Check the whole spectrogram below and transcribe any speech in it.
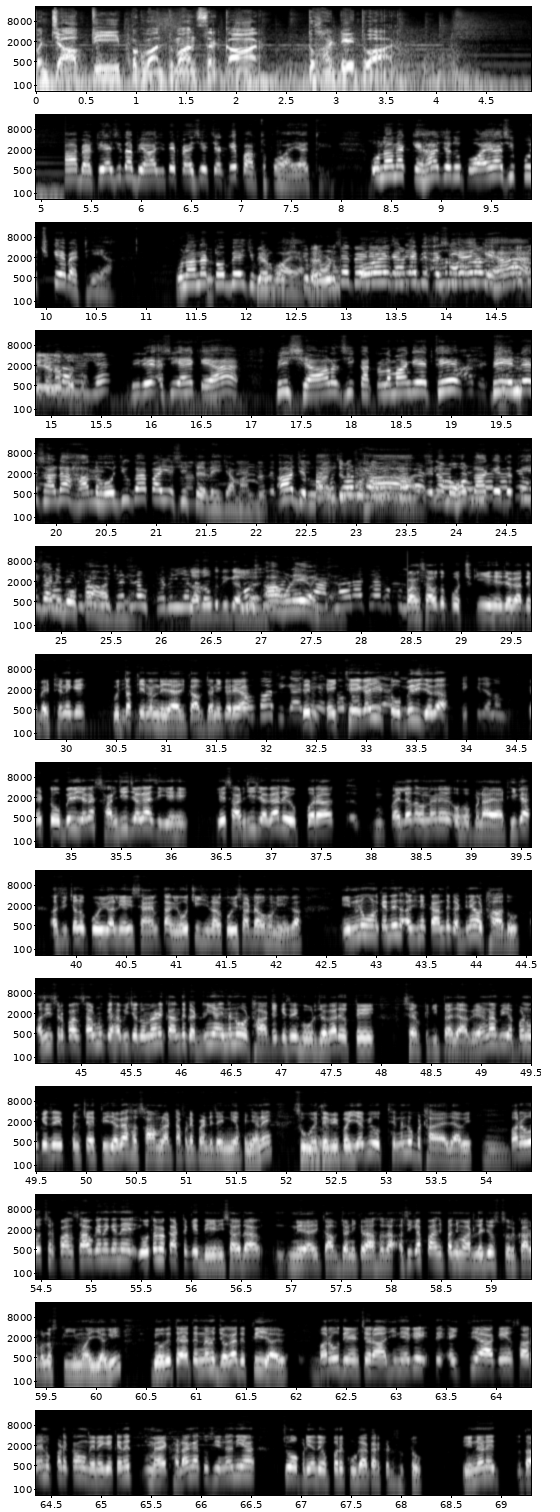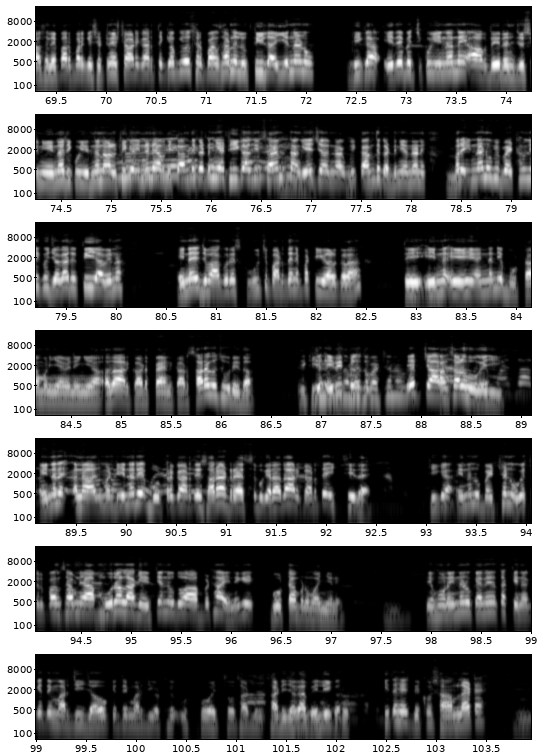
ਪੰਜਾਬ ਦੀ ਭਗਵੰਤ ਮਾਨ ਸਰਕਾਰ ਤੁਹਾਡੇ ਦੁਆਰ। ਆ ਬੈਠੇ ਆ ਅਸੀਂ ਤਾਂ ਵਿਆਜ ਤੇ ਪੈਸੇ ਚੱਕ ਕੇ ਪਰਥ ਪਵਾਇਆ ਇੱਥੇ। ਉਹਨਾਂ ਨੇ ਕਿਹਾ ਜਦੋਂ ਪਵਾਇਆ ਅਸੀਂ ਪੁੱਛ ਕੇ ਬੈਠੇ ਆ। ਉਹਨਾਂ ਨੇ ਟੋਬੇ 'ਚ ਵੀ ਪਵਾਇਆ। ਫਿਰ ਹੁਣ ਉਹ ਕਹਿੰਦੇ ਵੀ ਅਸੀਂ ਇਹ ਕਿਹਾ। ਵੀਰੇ ਅਸੀਂ ਇਹ ਕਿਹਾ ਵੀ ਛਾਲ ਅਸੀਂ ਕੱਟ ਲਵਾਂਗੇ ਇੱਥੇ ਵੀ ਇੰਨੇ ਸਾਡਾ ਹੱਲ ਹੋ ਜਾਊਗਾ ਭਾਈ ਅਸੀਂ ਚਲੇ ਜਾਵਾਂਗੇ। ਆ ਜ਼ਰੂਰ। ਹਾਂ ਇਹਨਾਂ ਮੋਹਰ ਲਾ ਕੇ ਦਿੱਤੀ ਸਾਡੀ ਵੋਟਾਂ ਆ ਗਈਆਂ। ਕਦੋਂ ਕਦੀ ਗੱਲ ਹੈ? ਆ ਹੁਣੇ ਹੋਈ ਆ। ਪੰਜ ਸਾਹਿਬ ਤੋਂ ਪੁੱਛ ਕੇ ਇਹ ਜਗ੍ਹਾ ਤੇ ਬੈਠੇ ਨੇਗੇ। ਕੋਈ ਧੱਕੇ ਨਾਲ ਨਜਾਇਜ਼ ਕਬਜ਼ਾ ਨਹੀਂ ਕਰਿਆ। ਤੇ ਇੱਥੇ ਹੈਗਾ ਜੀ ਟੋਬੇ ਦੀ ਜਗ੍ਹਾ। ਇੱਕ ਜਣਾ ਇਹ ਟੋਬੇ ਦੀ ਜਗ੍ਹਾ ਸਾਂਝੀ ਜਗ੍ਹਾ ਸੀ ਇਹ। ਇਹ ਸਾਂਝੀ ਜਗ੍ਹਾ ਦੇ ਉੱਪਰ ਪਹਿਲਾਂ ਤਾਂ ਉਹਨਾਂ ਨੇ ਉਹ ਬਣਾਇਆ ਠੀਕ ਹੈ? ਅਸੀਂ ਚਲੋ ਕੋਈ ਗੱਲ ਨਹੀਂ ਅਸੀਂ ਸਹਿਮਤ ਹਾਂਗੇ ਉਹ ਚੀਜ਼ ਨਾਲ ਕੋਈ ਸਾਡਾ ਉਹ ਨਹੀਂ ਹੈਗਾ। ਇਹਨਾਂ ਨੂੰ ਹੁਣ ਕਹਿੰਦੇ ਅਸੀਂ ਨੇ ਕੰਧ ਕੱਢਣੀ ਉਠਾ ਦਿਓ ਅਸੀਂ ਸਰਪੰਚ ਸਾਹਿਬ ਨੂੰ ਕਿਹਾ ਵੀ ਚਲੋ ਉਹਨਾਂ ਨੇ ਕੰਧ ਕੱਢਣੀ ਆ ਇਹਨਾਂ ਨੂੰ ਉਠਾ ਕੇ ਕਿਸੇ ਹੋਰ ਜਗ੍ਹਾ ਦੇ ਉੱਤੇ ਸ਼ਿਫਟ ਕੀਤਾ ਜਾਵੇ ਹਨਾ ਵੀ ਆਪਾਂ ਨੂੰ ਕਿਸੇ ਪੰਚਾਇਤੀ ਜਗ੍ਹਾ ਹਸਾਮ ਲੱਟ ਆਪਣੇ ਪਿੰਡ 'ਚ ਇੰਨੀਆਂ ਪਈਆਂ ਨੇ ਸੂਏ ਤੇ ਵੀ ਪਈ ਆ ਵੀ ਉੱਥੇ ਇਹਨਾਂ ਨੂੰ ਬਿਠਾਇਆ ਜਾਵੇ। ਪਰ ਉਹ ਸਰਪੰਚ ਸਾਹਿਬ ਕਹਿੰਦੇ ਕਹਿੰਦੇ ਉਹ ਤਾਂ ਮੈਂ ਕੱਟ ਕੇ ਦੇ ਨਹੀਂ ਸਕਦਾ ਨਜਾਇਜ਼ ਕਬਜ਼ਾ ਨਹੀਂ ਕਰਾ ਸਕਦਾ। ਅਸੀਂ ਕਿਹਾ ਪੰਜ ਪੰਜ ਮਰਲੇ ਜੋ ਸਰਕਾਰ ਵੱਲੋਂ ਸਕੀਮ ਆਈ ਹੈਗੀ ਵੀ ਉਹਦੇ ਤਹਿਤ ਇਹਨਾਂ ਨੂੰ ਜਗ੍ਹਾ ਦਿੱਤੀ ਜਾਵੇ। ਪਰ ਉਹ ਦੇਣ 'ਚ ਰਾਜੀ ਨਹੀਂ ਹੈਗੇ ਤੇ ਇੱਥੇ ਆ ਕੇ ਸਾਰਿਆਂ ਨੂੰ ਭੜਕਾਉਂਦੇ ਨੇਗੇ ਕਹਿੰਦੇ ਮੈਂ ਖੜਾਂਗਾ ਤੁਸੀਂ ਇਹਨਾਂ ਦੀਆਂ ਝੋਪੜੀਆਂ ਦੇ ਉੱਪਰ ਕੂੜਾ ਕਰਕਟ ਸੁੱਟੋ। ਇਹਨਾਂ ਨੇ ਤਸਲੇ ਭਰ ਭਰ ਕੇ ਸਿੱਟਣੇ ਸਟਾਰਟ ਕਰਤੇ ਕਿਉਂਕਿ ਉਹ ਸਰਪੰਚ ਸਾਹਿਬ ਨੇ ਲੁੱਤੀ ਲਾਈ ਇਹਨਾਂ ਨੂੰ। ਠੀਕ ਆ? ਇਹਦੇ ਵਿੱਚ ਕੋਈ ਇਹਨਾਂ ਨੇ ਆਪਦੇ ਰੰਜਿਸ਼ ਨਹੀਂ ਇਹਨਾਂ ਦੀ ਕੋਈ ਇਹਨਾਂ ਨਾਲ ਠੀਕ ਆ? ਇਹਨਾਂ ਨੇ ਆਪਦੀ ਕੰਧ ਕੱਢਣੀ ਆ ਠੀਕ ਆ? ਅਸੀਂ ਸਹਿਮਤ ਹਾਂਗੇ ਇਹ ਨਾਲ ਵੀ ਕੰਧ ਕੱਢਣੀ ਆ ਇਹਨਾਂ ਨੇ ਪਰ ਇਹਨਾਂ ਨੂੰ ਵੀ ਬੈਠਣ ਲਈ ਕੋਈ ਜਗ੍ਹਾ ਦਿੱਤੀ ਜਾਵੇ ਨਾ। ਇਹਨਾਂ ਦੇ ਜਵਾਕ ਉਰੇ ਸਕੂਲ 'ਚ ਪੜ੍ਹਦੇ ਨੇ ਪੱਟੀ ਵਾਲ ਕਲਾਂ ਤੇ ਇਹਨਾਂ ਇਹ ਇਹਨਾਂ ਦੀਆਂ ਵੋਟਾਂ ਬਣੀਆਂ ਹੋਈਆਂ ਨੇਗੀਆਂ ਆਧਾਰ ਕਾਰਡ ਪੈਨ ਕਾਰਡ ਸਾਰਾ ਕੁਝ ਉਰੇ ਦਾ। ਇਹ ਵੀ ਬੈਠੇ ਨੇ ਇਹ 4 ਸਾਲ ਹੋ ਗਏ ਜੀ। ਇਹਨਾਂ ਦੇ ਅਨਾਜ ਮੰਡੀ ਇਹਨਾਂ ਦੇ ਵੋਟਰ ਕਾਰਡ ਤੇ ਸਾਰਾ ਐਡਰੈਸ ਵਗੈਰਾ ਆਧਾਰ ਕਾਰਡ ਤੇ ਇੱਥੇ ਦਾ। ਠੀਕ ਹੈ ਇਹਨਾਂ ਨੂੰ ਬੈਠਣ ਹੋ ਗਏ। ਸਰਪੰਚ ਸਾਹਿਬ ਨੇ ਆਪ ਮੋਹਰਾਂ ਲਾ ਕੇ ਦਿੱਤੀਆਂ ਨੇ ਉਦੋਂ ਆਪ ਬਿਠਾਏ ਨੇਗੇ ਵੋਟਾਂ ਬਣਵਾਈਆਂ ਨੇ। ਤੇ ਹੁਣ ਇਹਨਾਂ ਨੂੰ ਕਹਿੰਦੇ ਨੇ ਧੱਕੇ ਨਾਲ ਕਿਤੇ ਮਰਜ਼ੀ ਜਾਓ ਕਿਤੇ ਮਰਜ਼ੀ ਉੱਠ ਉੱਠੋ ਇੱਥੋਂ ਸਾਡੂ ਸਾਡੀ ਜਗ੍ਹਾ ਵਿਹਲੀ ਕਰੋ। ਇਹ ਤਾਂ ਇਹ ਦੇਖੋ ਸ਼ਾਮਲਾਟ ਹੈ।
